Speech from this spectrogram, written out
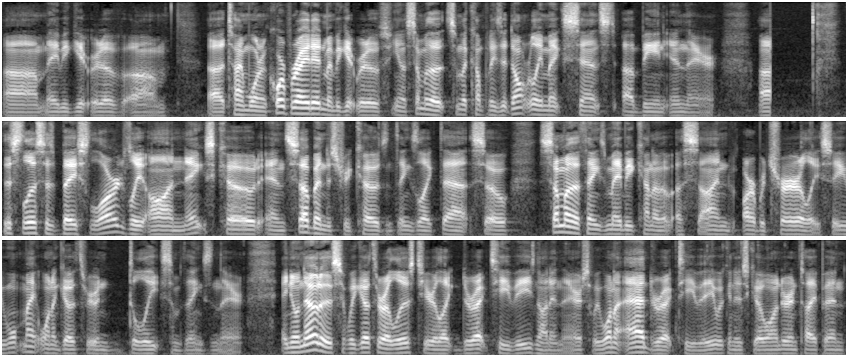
um, maybe get rid of um, uh, Time Warner Incorporated, maybe get rid of you know some of the some of the companies that don't really make sense uh, being in there. Uh, this list is based largely on NAICS code and sub-industry codes and things like that. So some of the things may be kind of assigned arbitrarily. So you might want to go through and delete some things in there. And you'll notice if we go through our list here, like DirecTV is not in there. So we want to add DirecTV. We can just go under and type in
